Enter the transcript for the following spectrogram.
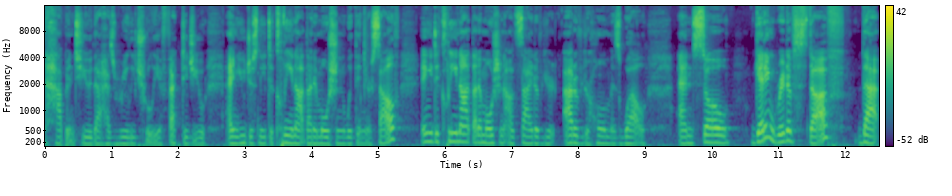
happened to you that has really truly affected you. And you just need to clean out that emotion within yourself, and you need to clean out that emotion outside of your out of your home as well. And so, getting rid of stuff that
